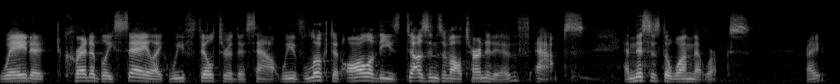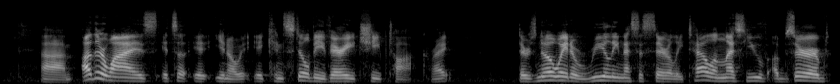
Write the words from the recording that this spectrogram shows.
way to credibly say like we've filtered this out. We've looked at all of these dozens of alternative apps, and this is the one that works, right? Um, otherwise, it's a it, you know it can still be very cheap talk, right? There's no way to really necessarily tell unless you've observed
